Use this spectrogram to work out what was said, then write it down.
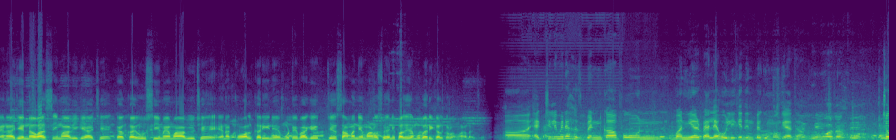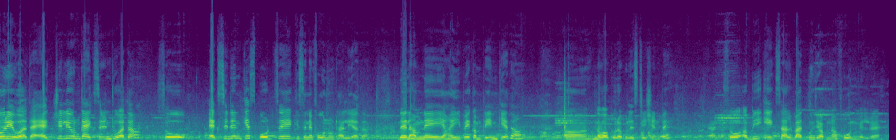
એના જે નવા સિમ આવી ગયા છે કે કયું સિમ એમાં આવ્યું છે એના કોલ કરીને મોટે ભાગે જે સામાન્ય માણસો એની પાસેથી આ મોબાઈલ રિકલ કરવામાં આવે છે एक्चुअली मेरे हस्बैंड का फ़ोन वन ईयर पहले होली के दिन पे गुम हो गया था चोरी हुआ था एक्चुअली उनका एक्सीडेंट हुआ था सो एक्सीडेंट के स्पॉट से किसी ने फ़ोन उठा लिया था देन हमने यहीं पे कंप्लेन किया था अ, नवापुरा पुलिस स्टेशन पे सो अभी एक साल बाद मुझे अपना फ़ोन मिल रहा है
